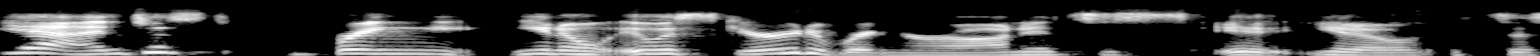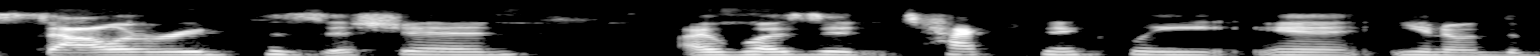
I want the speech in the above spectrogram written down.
Yeah. And just bring, you know, it was scary to bring her on. It's, a, it, you know, it's a salaried position. I wasn't technically in, you know, the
